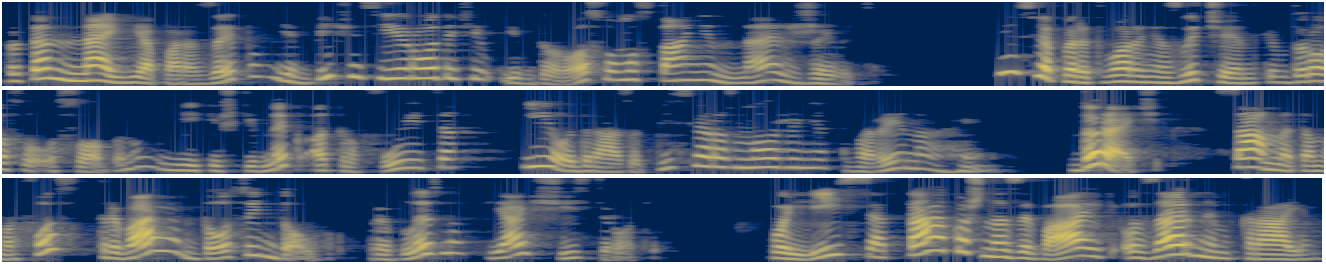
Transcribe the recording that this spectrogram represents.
Проте не є паразитом, як більшість її родичів, і в дорослому стані не живиться. Після перетворення з личинки в дорослу особину її кишківник атрофується і одразу після розмноження тварина гине. До речі, Сам метаморфоз триває досить довго, приблизно 5-6 років. Полісся також називають озерним краєм.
